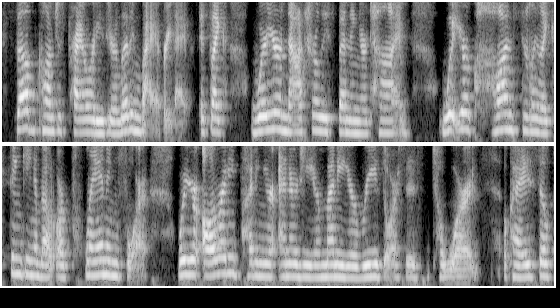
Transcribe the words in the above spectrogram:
subconscious priorities you're living by every day. It's like where you're naturally spending your time, what you're constantly like thinking about or planning for, where you're already putting your energy, your money, your resources towards. Okay. So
